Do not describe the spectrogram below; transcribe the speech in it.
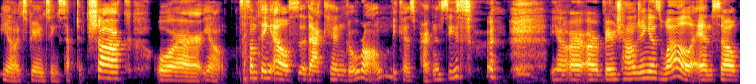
you know experiencing septic shock or you know something else that can go wrong because pregnancies you know are, are very challenging as well. And so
